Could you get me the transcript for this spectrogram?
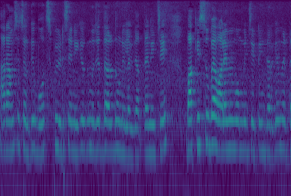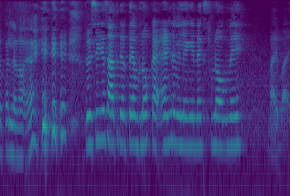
आराम से चलती हूँ, बहुत स्पीड से नहीं, क्योंकि मुझे दर्द होने लग जाता है नीचे। बाकी सुबह वाले में मम्मी चीटिंग करके मेरे तक पहले ना आया तो इसी के साथ करते हैं ब्लॉग का एंड मिलेंगे नेक्स्ट ब्लॉग में। Bye bye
